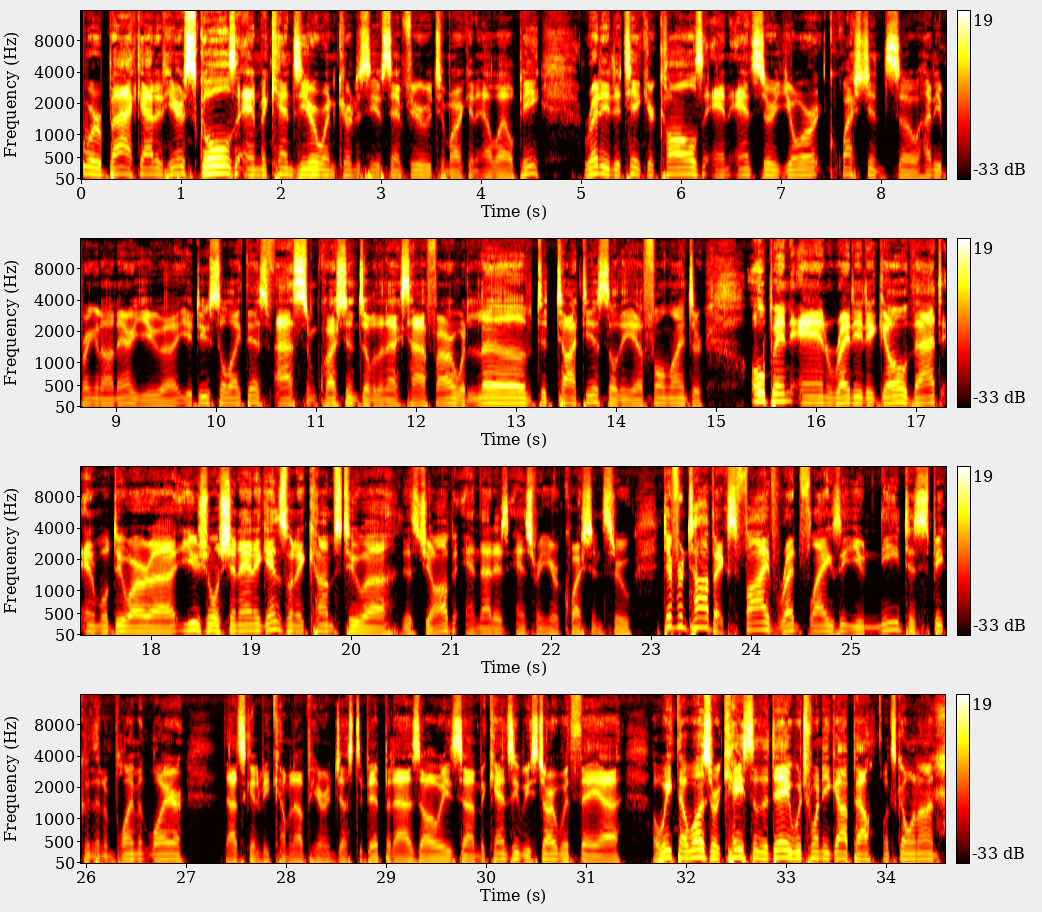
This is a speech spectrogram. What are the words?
We're back at it here. Scholes and Mackenzie Irwin, courtesy of Samfiru Tumarkin LLP, ready to take your calls and answer your questions. So, how do you bring it on air? You uh, you do so like this. Ask some questions over the next half hour. Would love to talk to you. So the uh, phone lines are open and ready to go. That and we'll do our uh, usual shenanigans when it comes to uh, this job, and that is answering your questions through different topics. Five red flags that you need to speak with an employment lawyer that's going to be coming up here in just a bit. But as always, uh, Mackenzie, we start with a uh, a week that was or a case of the day. Which one you got, pal? What's going on?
